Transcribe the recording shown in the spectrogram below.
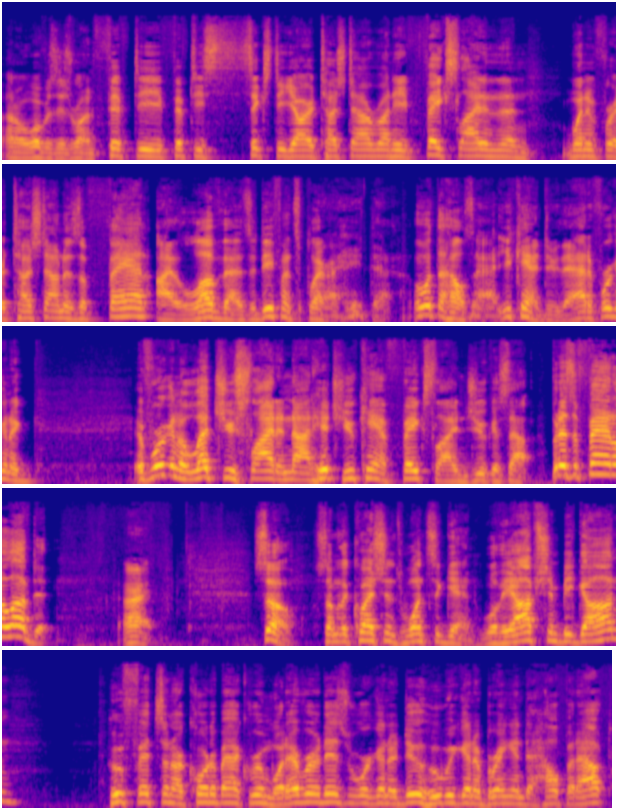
I don't know what was his run, 50, 50, 60 yard touchdown run. He fake slide and then went in for a touchdown. As a fan, I love that. As a defense player, I hate that. What the hell's that? You can't do that. If we're gonna if we're going to let you slide and not hit you, can't fake slide and juke us out. But as a fan, I loved it. All right. So, some of the questions once again Will the option be gone? Who fits in our quarterback room? Whatever it is we're going to do, who are we going to bring in to help it out?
